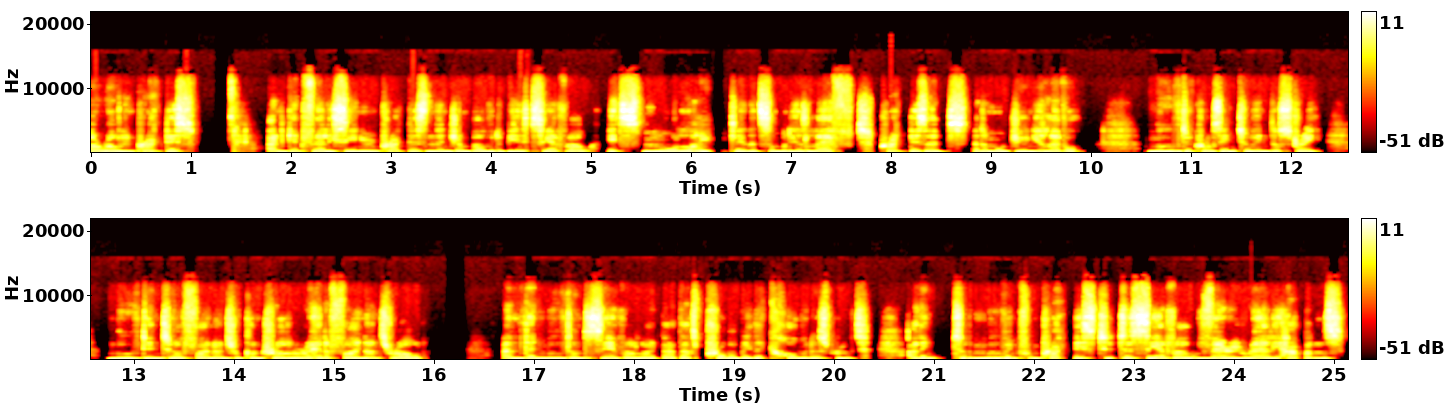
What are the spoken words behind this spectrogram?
a role in practice and get fairly senior in practice and then jump over to be a CFO. It's more likely that somebody has left practice at, at a more junior level moved across into industry, moved into a financial controller or a head of finance role, and then moved on to CFO like that. That's probably the commonest route. I think sort of moving from practice to, to CFO very rarely happens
